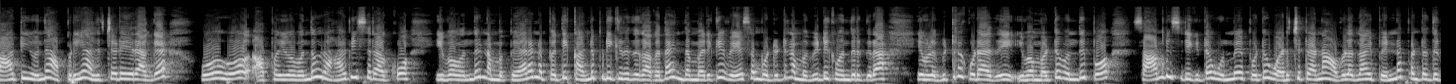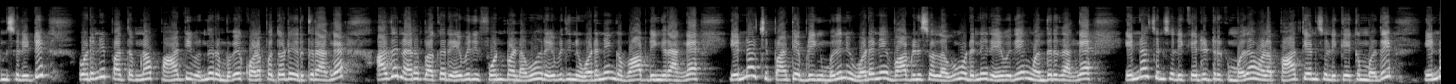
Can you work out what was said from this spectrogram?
பாட்டி வந்து அப்படியே அதிர்ச்சடைகிறாங்க ஓஹோ அப்போ இவன் வந்து ஒரு ஆஃபீஸராக்கும் இவன் வந்து நம்ம பேரனை பற்றி கண்டுபிடிக்கிறதுக்காக தான் இந்த மாதிரிக்கு வேஷம் போட்டுட்டு நம்ம வீட்டுக்கு வந்திருக்கிறா. இவளை விட்டுறக்கூடாது. இவன் மட்டும் வந்து இப்போ சாம்பிஸ்ரீ கிட்ட உண்மையை போட்டு உடச்சிட்டானா அவ்வளோதான் இப்போ என்ன பண்ணுறதுக்குன்னு சொல்லிட்டு உடனே பார்த்தோம்னா பாட்டி வந்து ரொம்பவே குழப்பத்தோடு இருக்கிறாங்க. அதை நேரம் பார்க்க ரேவதி ஃபோன் பண்ணவும் ரேவதி நீ உடனே இங்கே வா அப்படிங்கிறாங்க. என்னாச்சு பாட்டி? அப்படிங்கும்போது நீ உடனே வா அப்படின்னு சொல்லவும் உடனே ரேவதி அங்கே வந்துருந்தாங்க. என்னாச்சுன்னு சொல்லி கேட்டுட்டு இருக்கும்போது அவளை பாத்தியான்னு சொல்லி கேட்கும்போது என்ன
